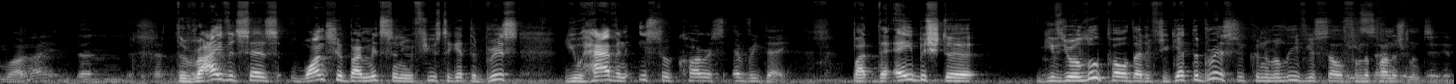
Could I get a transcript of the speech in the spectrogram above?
What? die, Then if it happens. The Ravid says once you're bar mitzvah and you refuse to get the bris, you have an Isser chorus every day. But the Abishta gives you a loophole that if you get the bris, you can relieve yourself He from the punishment. If, if,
